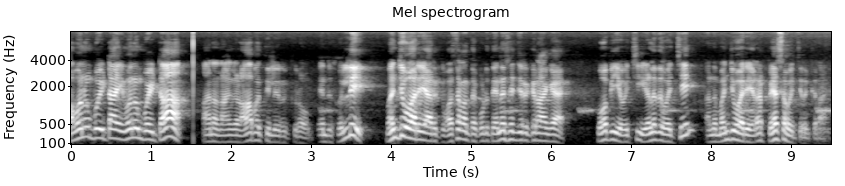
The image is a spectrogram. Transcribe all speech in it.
அவனும் போயிட்டான் இவனும் போயிட்டான். ஆனால் நாங்கள் ஆபத்தில் இருக்கிறோம் என்று சொல்லி மஞ்சு வாரியாருக்கு வசனத்தை கொடுத்து என்ன செஞ்சிருக்கிறாங்க? கோபியை வச்சு எழுத வச்சு அந்த மஞ்சு வாரியாரை பேச வச்சிருக்கிறாங்க.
